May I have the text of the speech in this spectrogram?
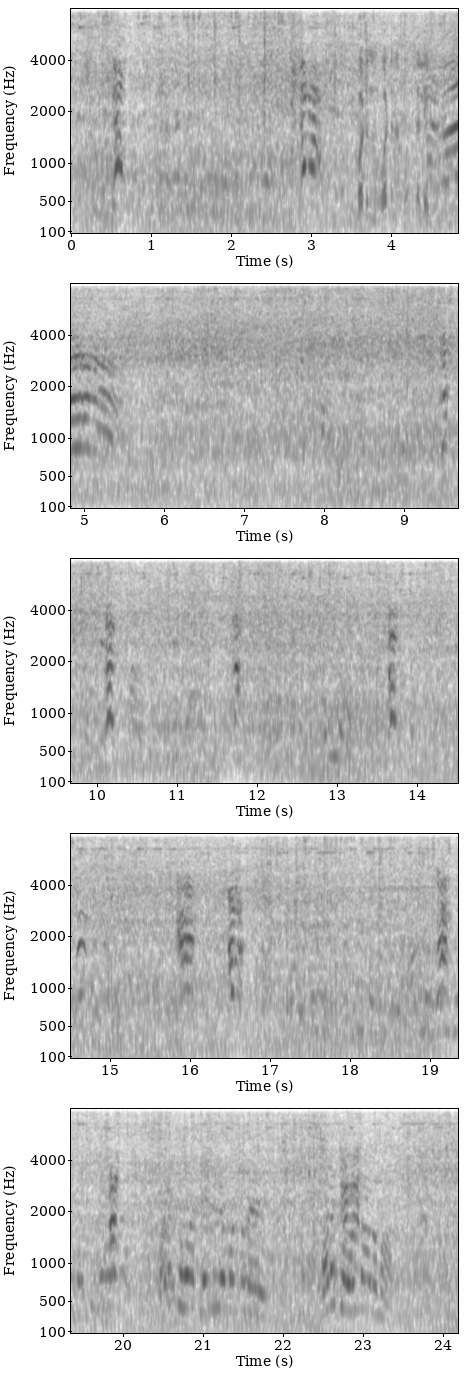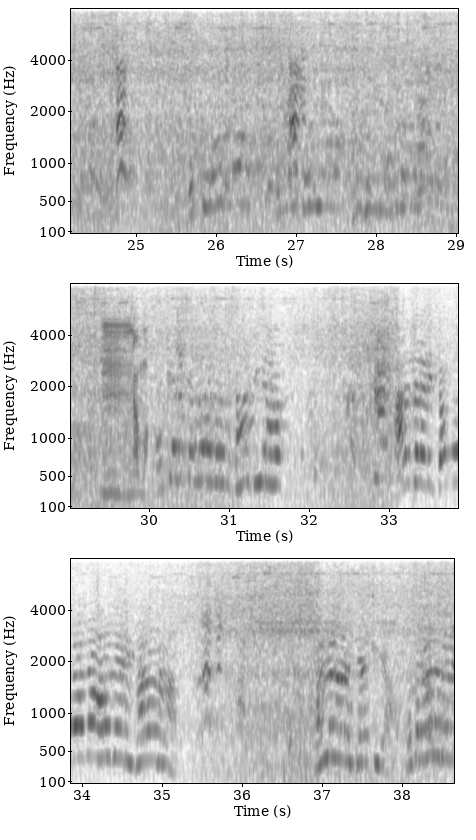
ஓட்டணும் ஓட்டணும் தள்ளி ம் ஆமாம் அரசரடி தம்பூரானா அரசரடி சரவணனா கல்லூரி சேத்தியா. முதலாவது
